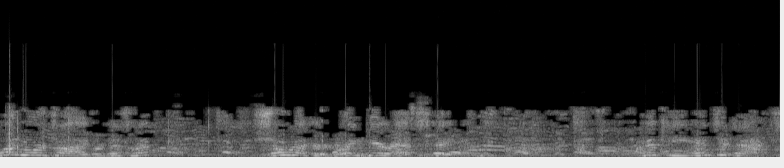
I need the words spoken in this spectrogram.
One more try for Miss Rick. Show record right here at stake. 50 inch attempts.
